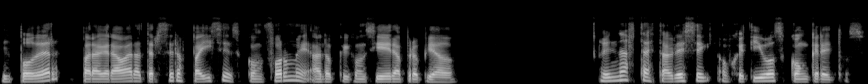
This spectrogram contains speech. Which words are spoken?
el poder para grabar a terceros países conforme a lo que considera apropiado. El NAFTA establece objetivos concretos:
